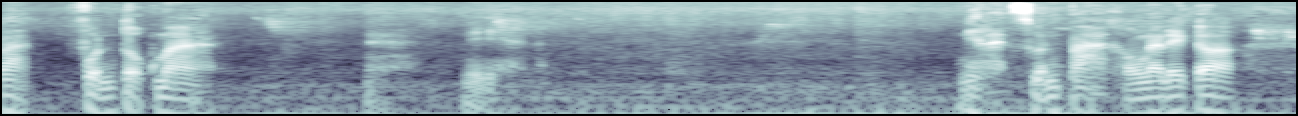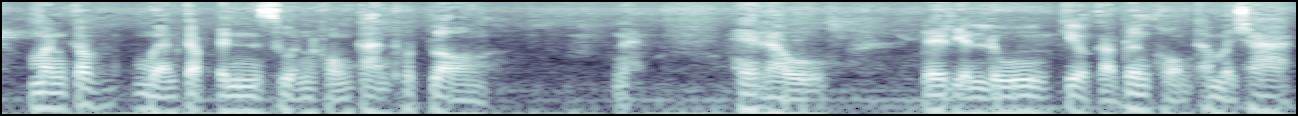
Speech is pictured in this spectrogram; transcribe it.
ว่าฝนตกมานะนี่นี่แหละสวนป่าของนาเล็กก็มันก็เหมือนกับเป็นสวนของการทดลองนะให้เราได้เรียนรู้เกี่ยวกับเรื่องของธรรมชาติ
